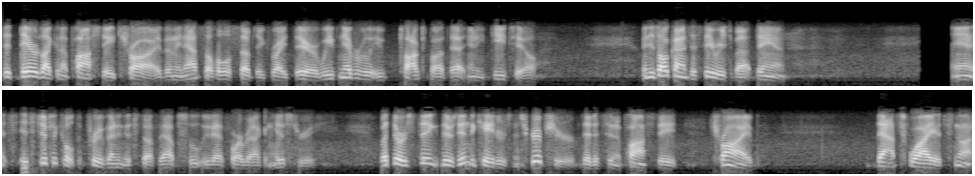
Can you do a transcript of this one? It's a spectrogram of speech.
That they're like an apostate tribe. I mean, that's the whole subject right there. We've never really talked about that in any detail. I mean, there's all kinds of theories about Dan, and it's it's difficult to prove any of this stuff absolutely that far back in history. But there's th- there's indicators in Scripture that it's an apostate tribe. That's why it's not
